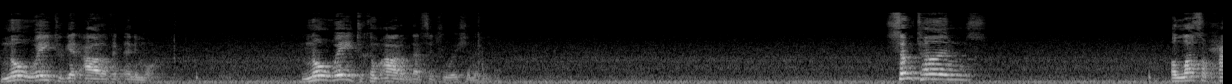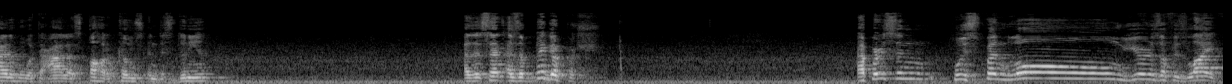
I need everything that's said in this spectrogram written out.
no way to get out of it anymore. No way to come out of that situation anymore. Sometimes Allah subhanahu wa ta'ala's qahr comes in this dunya. As I said, as a bigger push. A person who spent long years of his life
